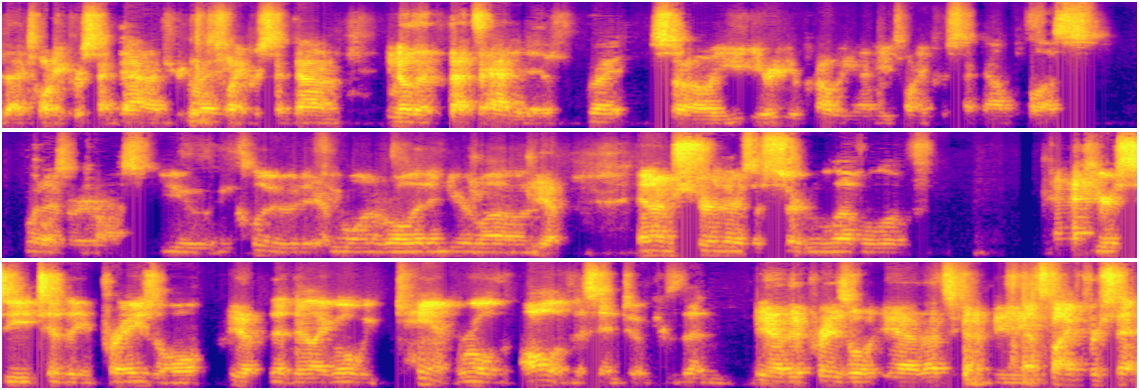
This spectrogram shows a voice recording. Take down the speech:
that twenty percent down, if your goal is Right. twenty percent down, you know that that's additive. Right. So you, you're you're probably going to need twenty percent down plus whatever costs. you include if you want to roll it into your loan. Yep. And I'm sure there's a certain level of accuracy to the appraisal Yep. that they're like, well, we can't roll all of this into it because then Yeah, the appraisal. Yeah, that's going to be. that's five percent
